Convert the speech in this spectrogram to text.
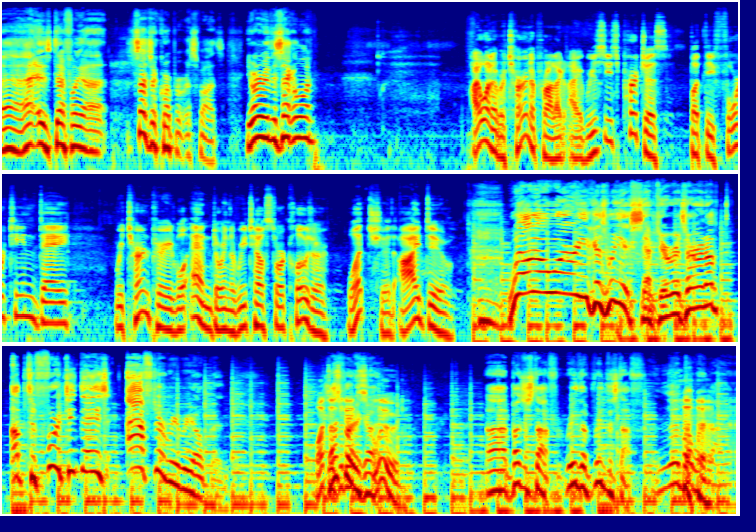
that is definitely a such a corporate response. You want to read the second one? I want to return a product I recently purchased, but the 14 day return period will end during the retail store closure. What should I do? Well, don't worry, because we accept your return up up to 14 days after we reopen. What does That's it exclude? Uh, bunch of stuff. Read the read the stuff. Don't worry about it.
